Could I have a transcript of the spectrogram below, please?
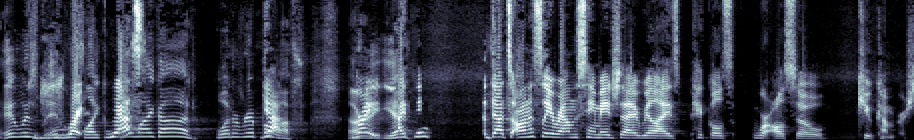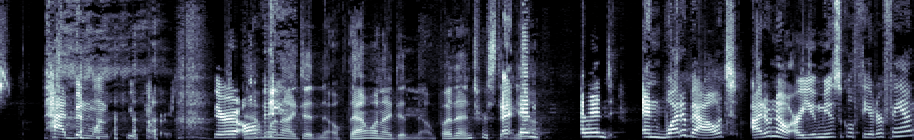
It was. It was Right. like, Yes. oh my god, what a ripoff! Yeah. All right. Yeah. I think that's honestly around the same age that I realized pickles were also cucumbers. Had been once cucumbers. They're all that the, one I did know. That one I did know. But interesting. Yeah. and and and what about I don't know, are you a musical theater fan?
